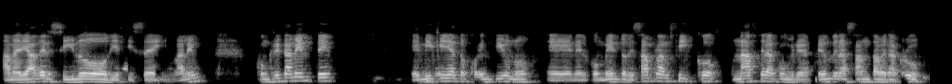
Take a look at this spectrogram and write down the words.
a mediados del siglo XVI, ¿vale? Concretamente, en 1541, en el convento de San Francisco, nace la Congregación de la Santa Veracruz.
